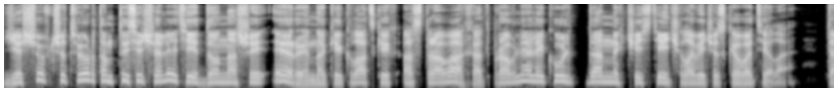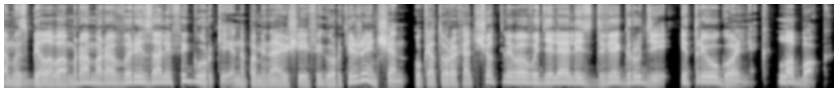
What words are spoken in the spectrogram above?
Еще в четвертом тысячелетии до нашей эры на Кикладских островах отправляли культ данных частей человеческого тела. Там из белого мрамора вырезали фигурки, напоминающие фигурки женщин, у которых отчетливо выделялись две груди и треугольник – лобок.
